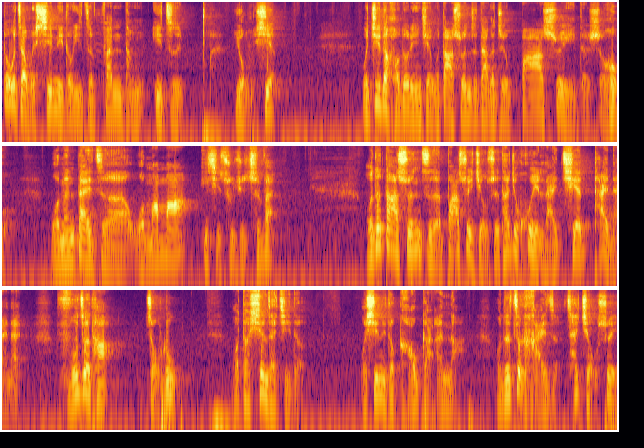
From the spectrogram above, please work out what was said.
都在我心里头一直翻腾，一直涌现。我记得好多年前，我大孙子大概只有八岁的时候，我们带着我妈妈一起出去吃饭。我的大孙子八岁九岁，他就会来牵太奶奶，扶着他走路。我到现在记得，我心里头好感恩呐！我的这个孩子才九岁，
